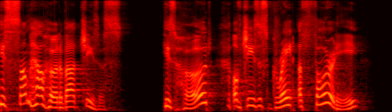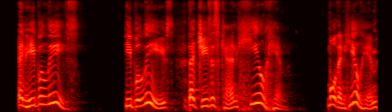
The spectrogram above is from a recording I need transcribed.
he's somehow heard about Jesus. He's heard of Jesus' great authority and he believes. He believes that Jesus can heal him. More than heal him,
